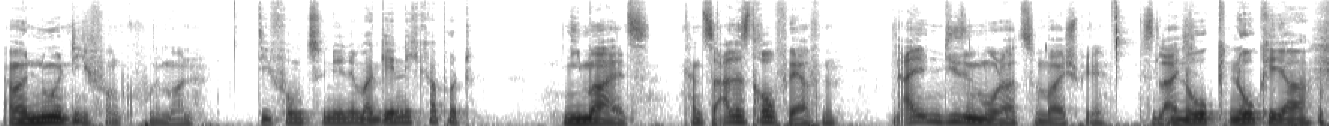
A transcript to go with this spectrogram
Aber nur die von Kuhlmann. Die funktionieren immer, gehen nicht kaputt. Niemals. Kannst du alles draufwerfen. Einen alten Dieselmotor zum Beispiel. Ist leicht. Nok Nokia.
